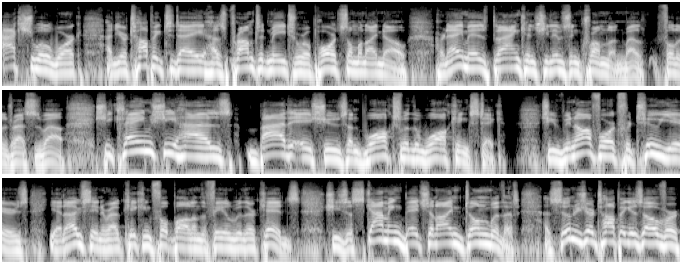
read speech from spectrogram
actual work, and your topic today has prompted me to report someone I know. Her name is Blank and she lives in Crumlin. Well, full address as well. She claims she has bad issues and walks with a walking stick. She's been off work for two years, yet I've seen her out kicking football in the field with her kids. She's a scamming bitch and I'm done with it. As soon as your topic is over,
